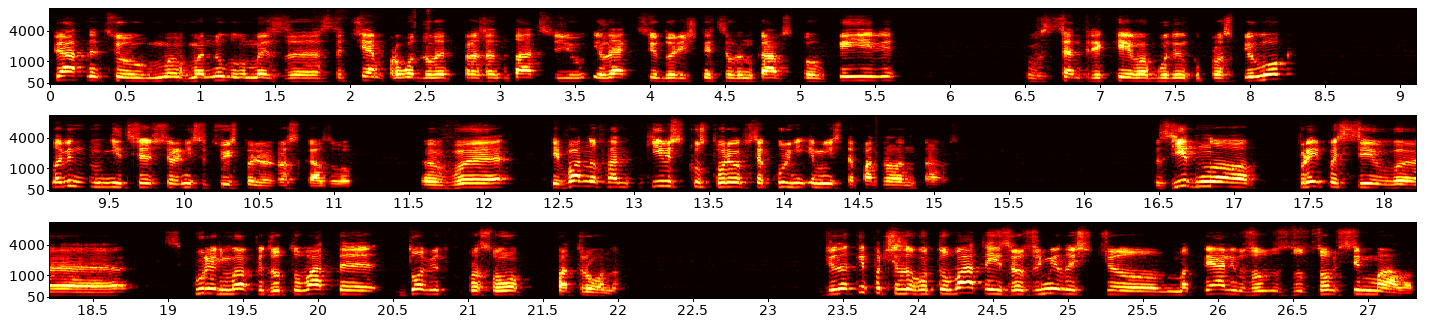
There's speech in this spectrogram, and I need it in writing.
п'ятницю, ми в минулому ми з Сичем проводили презентацію і лекцію до річниці Ленкавського в Києві, в центрі Києва будинку проспілок. Ну, він мені ще раніше цю історію розказував. В Івано-Франківську створився курінь імені Степана Ленкавського. Згідно приписів, е, курінь мав підготувати довідку про свого патрона. Юнаки почали готувати і зрозуміли, що матеріалів зо- зо- зовсім мало.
